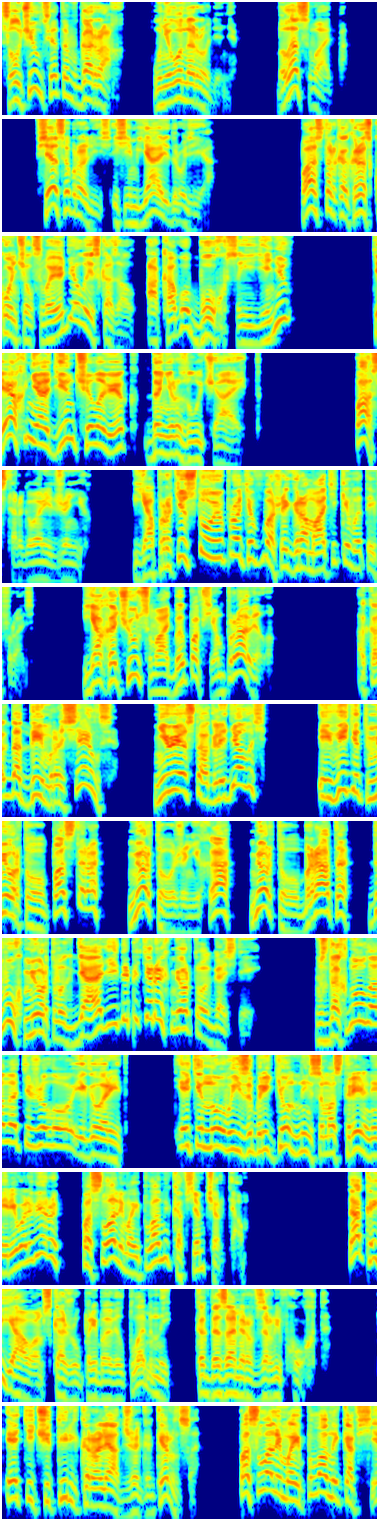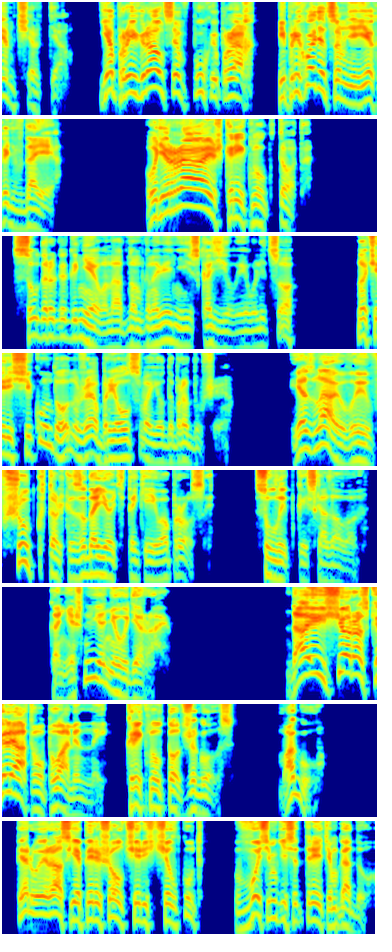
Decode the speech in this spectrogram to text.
Случилось это в горах, у него на родине. Была свадьба. Все собрались, и семья, и друзья. Пастор как раз кончил свое дело и сказал, а кого Бог соединил, тех ни один человек да не разлучает. Пастор, говорит жених, я протестую против вашей грамматики в этой фразе. Я хочу свадьбы по всем правилам. А когда дым рассеялся, невеста огляделась и видит мертвого пастора, мертвого жениха, мертвого брата, двух мертвых дядей да пятерых мертвых гостей. Вздохнула она тяжело и говорит, эти новые изобретенные самострельные револьверы послали мои планы ко всем чертям. — Так и я вам скажу, — прибавил Пламенный, когда замер взрыв хохота. Эти четыре короля Джека Кернса послали мои планы ко всем чертям. Я проигрался в пух и прах, и приходится мне ехать в Дае. «Удираешь!» — крикнул кто-то. Судорога гнева на одно мгновение исказила его лицо, но через секунду он уже обрел свое добродушие. «Я знаю, вы в шутку только задаете такие вопросы», — с улыбкой сказал он. «Конечно, я не удираю». «Да еще раз клятву, пламенный!» — крикнул тот же голос. «Могу. Первый раз я перешел через Челкут в 83-м году.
